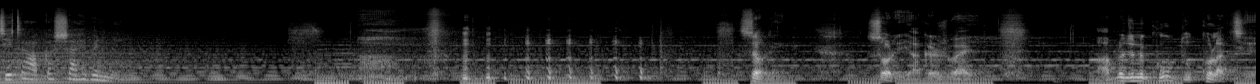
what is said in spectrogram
যেটা আকাশ সাহেবের নেই। সরি সরি আকাশ ভাই। আপনার জন্য খুব দুঃখ লাগছে।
